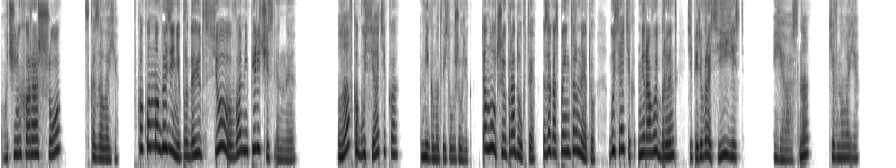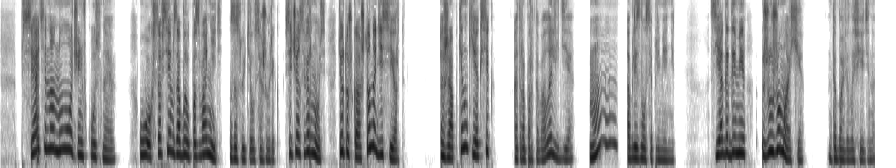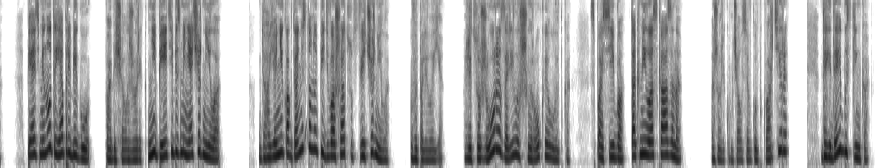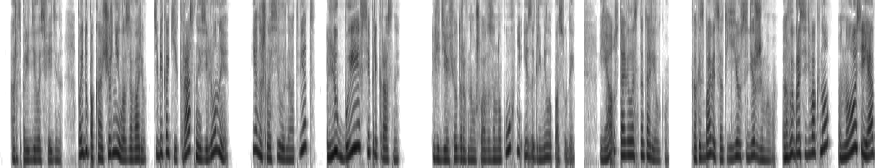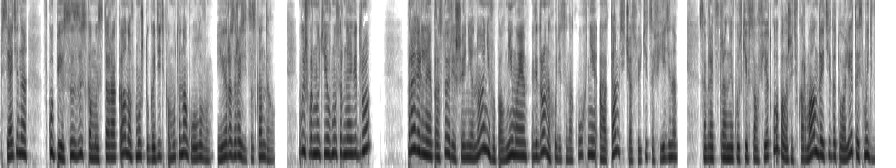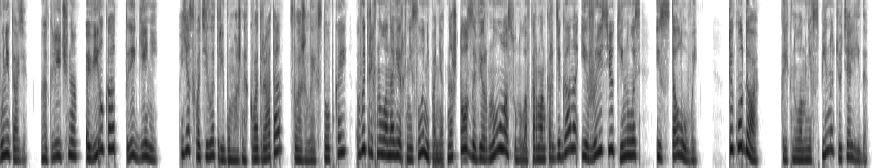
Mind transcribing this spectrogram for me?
«Очень хорошо», — сказала я. «В каком магазине продают все вами перечисленное?» «Лавка гусятика», — мигом ответил Жорик. «Там лучшие продукты. Заказ по интернету. Гусятик — мировой бренд. Теперь и в России есть». «Ясно», — кивнула я. «Псятина, ну, очень вкусная». «Ох, совсем забыл позвонить», — засуетился Жорик. «Сейчас вернусь. Тетушка, а что на десерт?» «Жабкин кексик», — отрапортовала Лидия. «Ммм, — облизнулся племянник. «С ягодами жужумахи», — добавила Федина. «Пять минут, и я прибегу», — пообещал Жорик. «Не пейте без меня чернила». «Да я никогда не стану пить в ваше отсутствие чернила», — выпалила я. Лицо Жоры озарила широкая улыбка. «Спасибо, так мило сказано». Жорик умчался вглубь квартиры. «Да и дай быстренько», — распорядилась Федина. «Пойду пока чернила заварю. Тебе какие, красные, зеленые?» Я нашла силы на ответ, Любые все прекрасны. Лидия Федоровна ушла в зону кухни и загремела посудой. Я уставилась на тарелку. Как избавиться от ее содержимого? Выбросить в окно? Но сия псятина в купе с изыском из тараканов может угодить кому-то на голову и разразиться скандал. Вышвырнуть ее в мусорное ведро? Правильное, простое решение, но невыполнимое. Ведро находится на кухне, а там сейчас суетится Федина. Собрать странные куски в салфетку, положить в карман, дойти до туалета и смыть в унитазе. «Отлично! Вилка, ты гений!» Я схватила три бумажных квадрата, сложила их стопкой, вытряхнула на верхний слой непонятно что, завернула, сунула в карман кардигана и рысью кинулась из столовой. «Ты куда?» — крикнула мне в спину тетя Лида.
